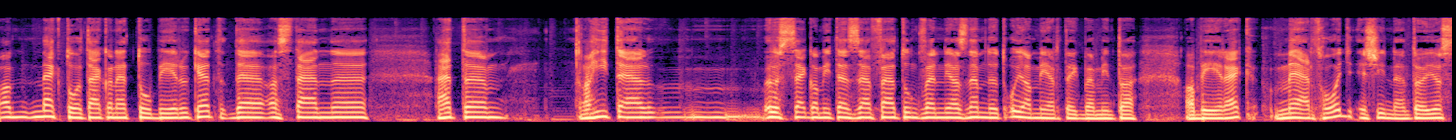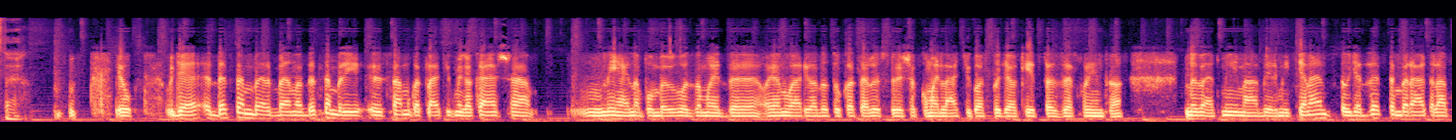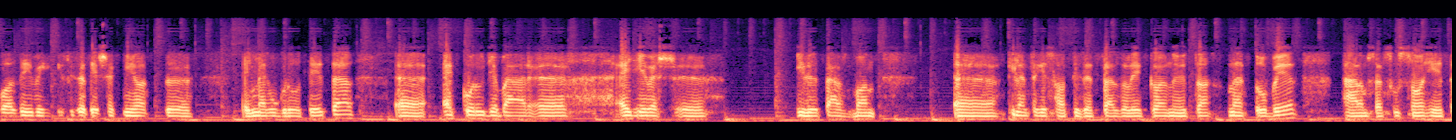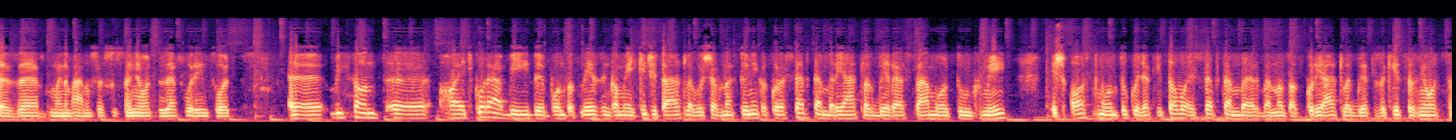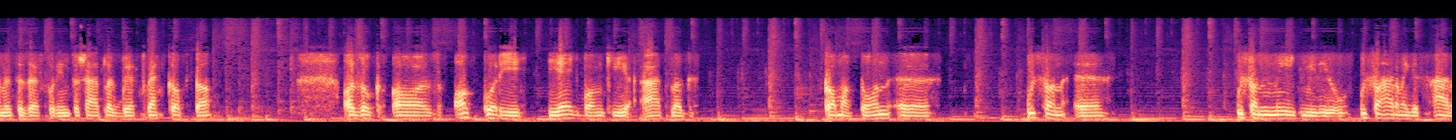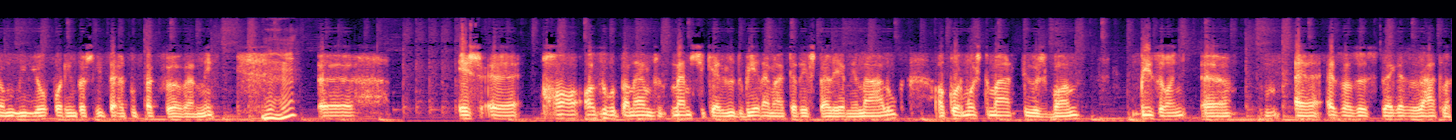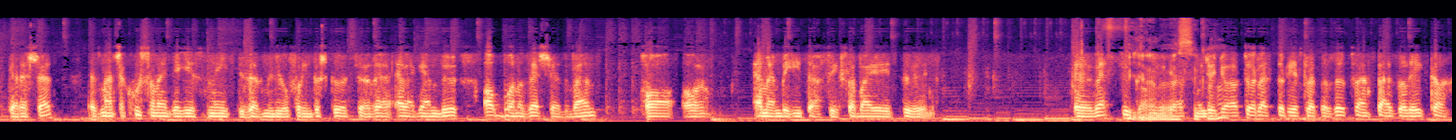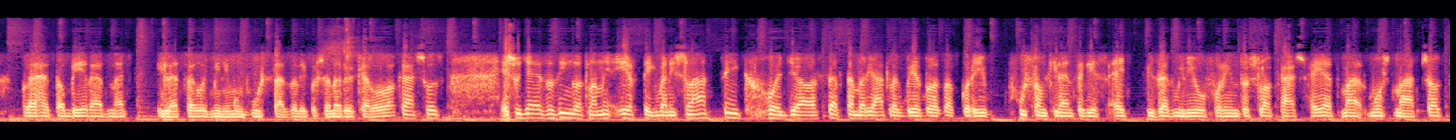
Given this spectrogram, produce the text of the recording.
a, megtolták a nettó bérüket, de aztán uh, hát a hitel összeg, amit ezzel fel tudunk venni, az nem nőtt olyan mértékben, mint a, a bérek, mert hogy, és innentől jössz? Jó, ugye decemberben, a decemberi számokat látjuk még a KSH néhány napon belül hozza majd a januári adatokat először, és akkor majd látjuk azt, hogy a 200 ezer forintra növelt minimálbér mit jelent. De ugye december általában az évi kifizetések miatt egy megugró tétel. Ekkor ugyebár egy éves időtávban 9,6%-kal nőtt a nettó bér, 327 ezer, majdnem 328 ezer forint volt. Viszont ha egy korábbi időpontot nézzünk, ami egy kicsit átlagosabbnak tűnik, akkor a szeptemberi átlagbérrel számoltunk mi, és azt mondtuk, hogy aki tavaly szeptemberben az akkori átlagbért, ez a 285 ezer forintos átlagbért megkapta, azok az akkori jegybanki átlag kamaton 20, 24 millió, 23,3 millió forintos hitelt tudtak fölvenni. Uh-huh. Ö, és ö, ha azóta nem, nem sikerült béremelkedést elérni náluk, akkor most márciusban bizony ö, ez az összeg, ez az átlagkereset, ez már csak 21,4 millió forintos kölcsönre elegendő, abban az esetben, ha a MNB hitelszék szabályait vesszük, ami azt mondja, hogy a törlesztő részlet az 50%-a lehet a bérednek, illetve hogy minimum 20%-os önerő kell a lakáshoz. És ugye ez az ingatlan értékben is látszik, hogy a szeptemberi átlagbérből az akkori 29,1 millió forintos lakás helyett már most már csak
